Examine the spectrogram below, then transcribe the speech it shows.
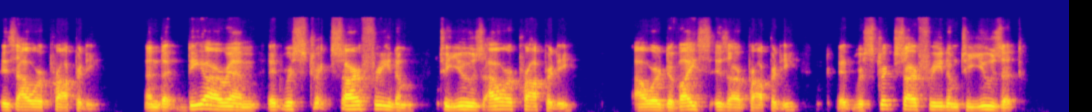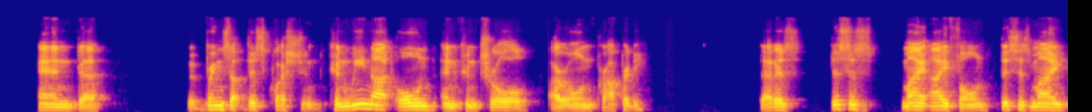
is our property and that DRM, it restricts our freedom to use our property. Our device is our property. It restricts our freedom to use it. And uh, it brings up this question, can we not own and control our own property? That is, this is my iPhone, this is my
